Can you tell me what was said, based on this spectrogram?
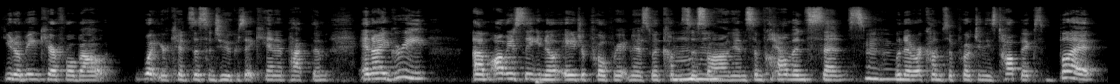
you know being careful about what your kids listen to because it can impact them. And I agree. Um, obviously, you know age appropriateness when it comes to song and some common sense whenever it comes to approaching these topics, but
